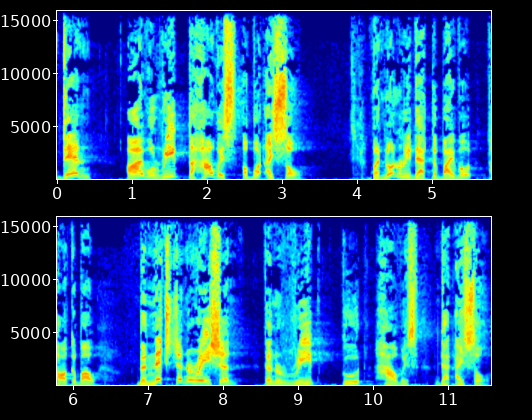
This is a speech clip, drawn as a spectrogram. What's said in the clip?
then I will reap the harvest of what I sow. But not only that, the Bible talk about the next generation gonna reap good harvest that I sow.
